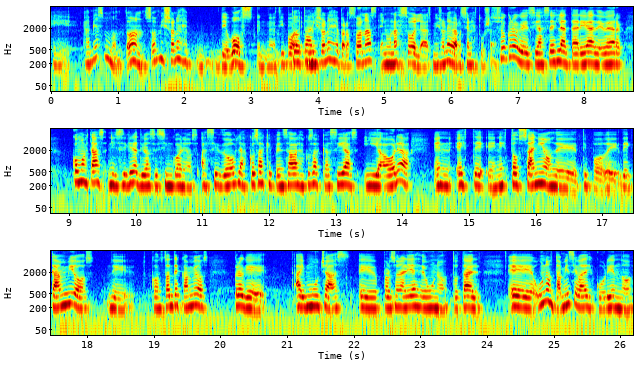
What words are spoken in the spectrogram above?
Eh, cambias un montón, sos millones de, de vos, ¿entendés? tipo Total. millones de personas en una sola, millones de versiones tuyas. Yo creo que si haces la tarea de ver cómo estás, ni siquiera te digo hace cinco años, hace dos, las cosas que pensabas, las cosas que hacías, y ahora en este, en estos años de tipo de, de cambios, de constantes cambios, creo que hay muchas eh, personalidades de uno, total. Eh, uno también se va descubriendo,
